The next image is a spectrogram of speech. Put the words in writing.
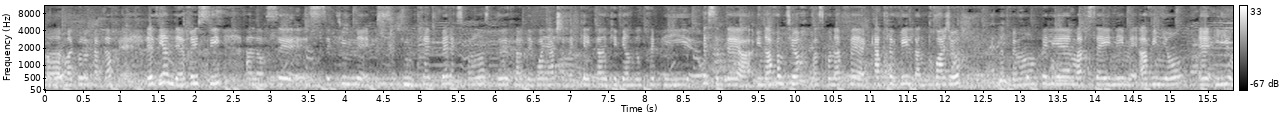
ma, ma, colocataire. Elle vient de Russie, alors c'est une, une très belle expérience de faire des voyages avec quelqu'un qui vient d'autres pays. C'était une aventure parce qu'on a fait quatre villes dans trois jours. On a fait Montpellier, Marseille, Nîmes, Avignon et Lyon.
